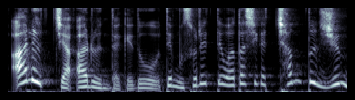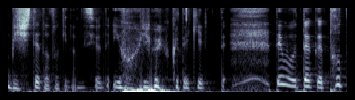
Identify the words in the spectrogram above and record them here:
あるっちゃあるんだけど、でもそれって私がちゃんと準備してた時なんですよね。要領よくできるって。でも、だから突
